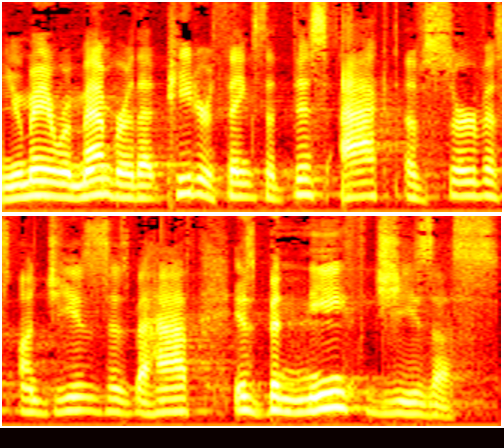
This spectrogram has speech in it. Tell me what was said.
You may remember that Peter thinks that this act of service on Jesus' behalf is beneath Jesus.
